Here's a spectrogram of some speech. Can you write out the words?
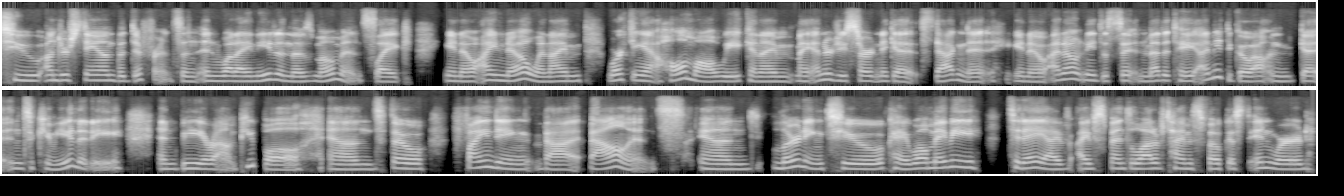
to understand the difference and, and what I need in those moments. Like, you know, I know when I'm working at home all week and I'm my energy's starting to get stagnant, you know, I don't need to sit and meditate. I need to go out and get into community and be around people. And so finding that balance and learning to okay well maybe today i've i've spent a lot of times focused inward.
